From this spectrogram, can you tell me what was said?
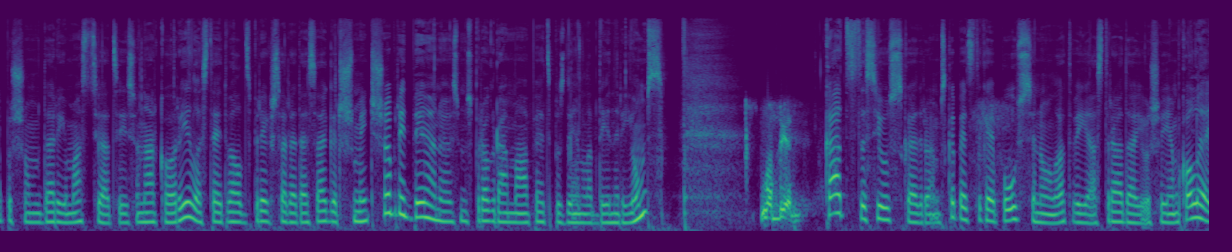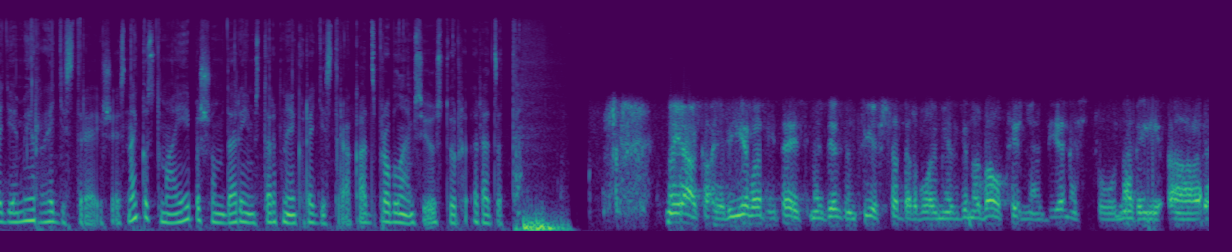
īpašuma darījuma asociācijas un Arko Real Estate valdes priekšsarētājs Aigars Šmits šobrīd pievienojas mums programmā pēcpusdienu. Labdien arī jums! Labdien! Kāds tas jūsu skaidrojums? Kāpēc tikai puse no Latvijā strādājošajiem kolēģiem ir reģistrējušies nekustamā īpašuma darījuma starpnieku reģistrā? Kādas problēmas jūs tur redzat? Nu jā, kā jau Ieva arī teica, mēs diezgan cieši sadarbojamies gan ar valsts ieņēmumu dienestu un arī ar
